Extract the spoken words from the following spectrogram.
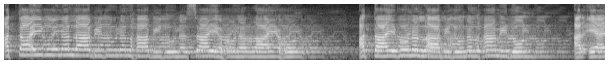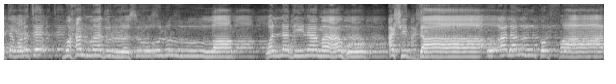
التائبون العابدون الحامدون السائحون الرائحون التائبون العابدون الحامدون আর এই আয়াতে বলেছে মুহাম্মাদুর রাসূলুল্লাহ ওয়াল্লাযীনা মাহু আশিদ্দাউ আলাল কুফার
